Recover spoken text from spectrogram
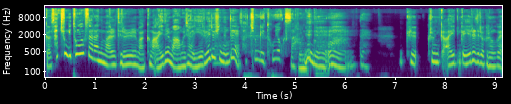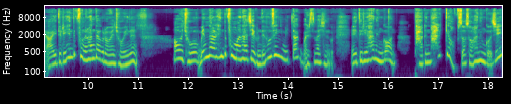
그러니까 사춘기 통역사라는 말을 들을 만큼 아이들 마음을 잘 이해를 해주시는데 사춘기 통역사. 그러니까. 네네 와, 예. 네. 그 그러니까 아이 그러니까 예를 들어 그런 거예요 아이들이 핸드폰을 한다 그러면 저희는 아우 저 맨날 핸드폰만 하지 근데 선생님이 딱 말씀하시는 거예요 애들이 하는 건 다른 할 게 없어서 하는 거지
